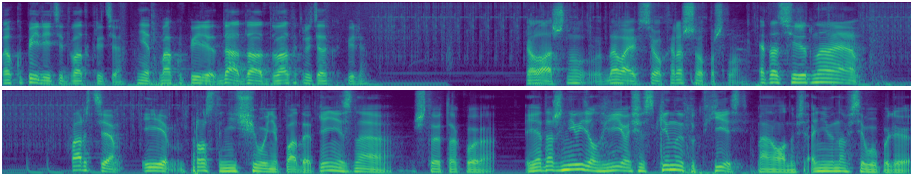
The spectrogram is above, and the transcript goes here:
мы окупили эти два открытия. Нет, мы окупили, да, да, два открытия окупили. Калаш, ну, давай, все, хорошо пошло. Это очередная партия, и просто ничего не падает. Я не знаю, что это такое. Я даже не видел, какие вообще скины тут есть. А, ну ладно, они нам все выпали,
